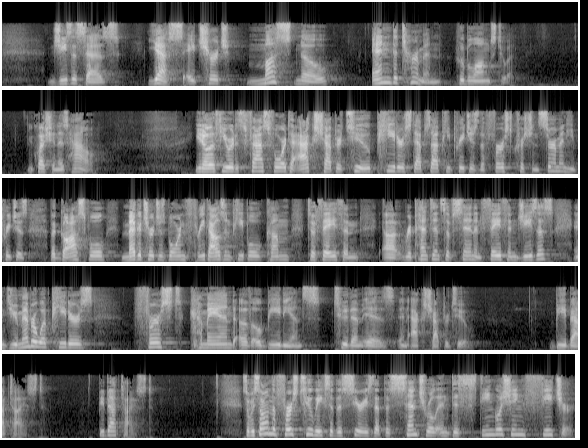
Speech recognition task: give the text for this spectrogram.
Jesus says, Yes, a church must know and determine who belongs to it. The question is how? You know, if you were to fast forward to Acts chapter 2, Peter steps up. He preaches the first Christian sermon. He preaches the gospel. Megachurch is born. 3,000 people come to faith and uh, repentance of sin and faith in Jesus. And do you remember what Peter's first command of obedience to them is in Acts chapter 2? Be baptized. Be baptized. So we saw in the first two weeks of this series that the central and distinguishing feature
